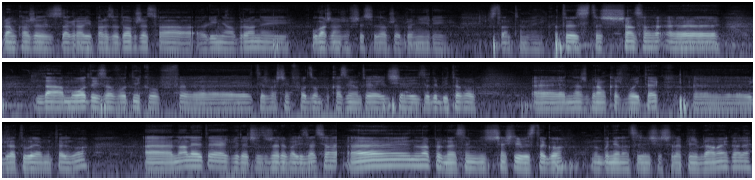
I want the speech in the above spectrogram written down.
bramkarze zagrali bardzo dobrze, cała linia obrony i uważam, że wszyscy dobrze bronili i stąd ten wynik. To jest też szansa e, dla młodych zawodników, e, też właśnie wchodzą, pokazują to, jak dzisiaj zadebiutował e, nasz bramkarz Wojtek. E, gratulujemy tego. E, no ale tak jak widać, jest duża rywalizacja. E, no na pewno jestem szczęśliwy z tego, no bo nie na co dzień się strzela 5 bramek, ale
